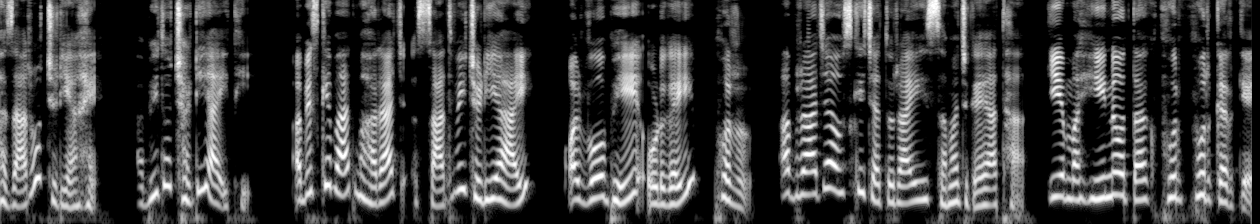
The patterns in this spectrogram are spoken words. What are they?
हज़ारों चिड़िया हैं। अभी तो छठी आई थी। अब इसके बाद महाराज सातवीं चिड़िया आई और वो भी उड़ गई फुर अब राजा उसकी चतुराई समझ गया था कि ये महीनों तक फुर फुर करके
